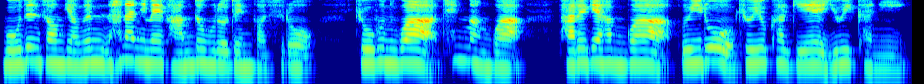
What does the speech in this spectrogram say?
모든 성경은 하나님의 감동으로 된 것으로 교훈과 책망과 바르게 함과 의로 교육하기에 유익하니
